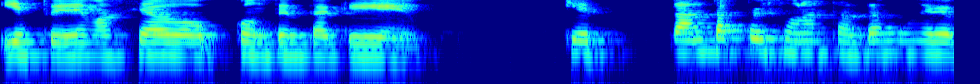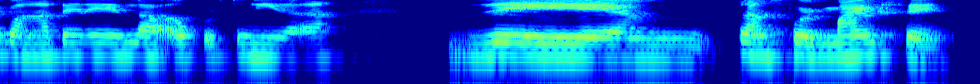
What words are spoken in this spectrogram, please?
y estoy demasiado contenta que, que tantas personas, tantas mujeres van a tener la oportunidad de mm, transformarse,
